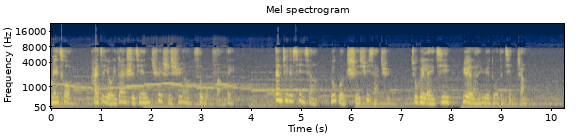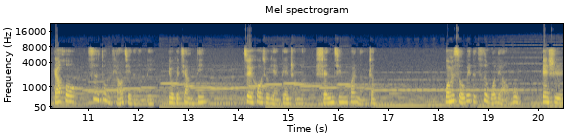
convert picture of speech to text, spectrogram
没错，孩子有一段时间确实需要自我防备，但这个现象如果持续下去，就会累积越来越多的紧张，然后自动调节的能力又会降低，最后就演变成了神经官能症。我们所谓的自我了悟，便是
